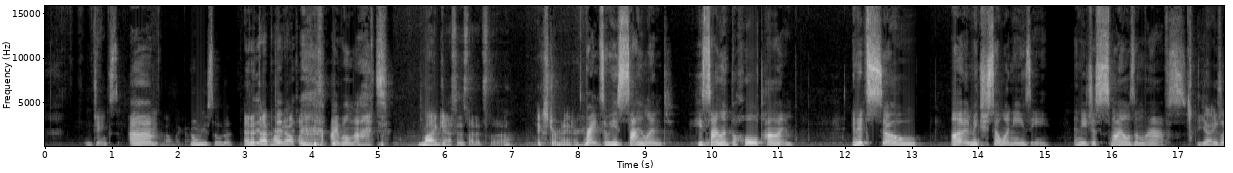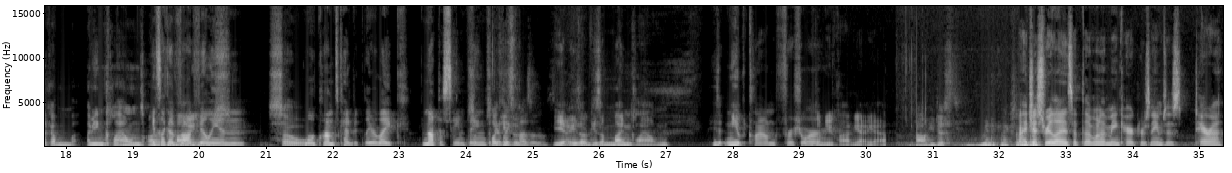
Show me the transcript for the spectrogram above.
Jinx. Um Oh my god! throw me a soda. Edit that part the- out, please. I will not. My guess is that it's the exterminator guy. Right. So he's silent. He's silent the whole time. And it's so uh it makes you so uneasy. And he just smiles and laughs. Yeah, he's like a. I mean, clowns aren't. It's like a mimes, vaudevillian So well clowns can but they're like not the same thing, it's but like they're he's like a cousins. yeah, he's a he's a mime clown. He's a mute clown for sure. He's a mute clown. Yeah, yeah. Oh, he just made the connection. I just realized that the one of the main characters' names is Tara,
